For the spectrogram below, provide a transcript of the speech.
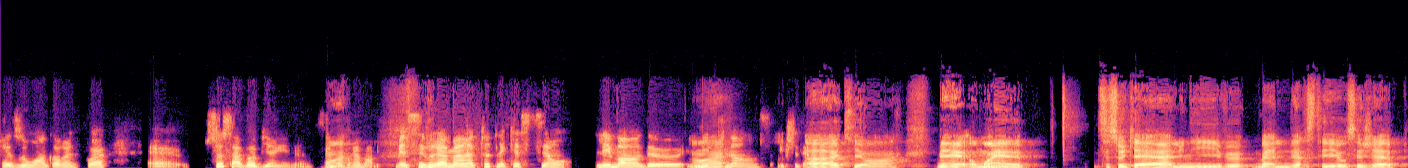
réseau, encore une fois, euh, ça, ça va bien. là. Ça va vraiment bien. Mais c'est vraiment toute la question, les mandats, les Ouais. finances, etc. Ah, ok, ouais. Mais au moins, euh, c'est sûr qu'à l'uni, ben, à l'université, au cégep, euh,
